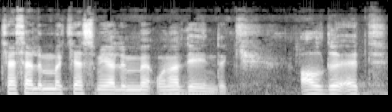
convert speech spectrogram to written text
Keselim mi kesmeyelim mi ona değindik. Aldığı et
